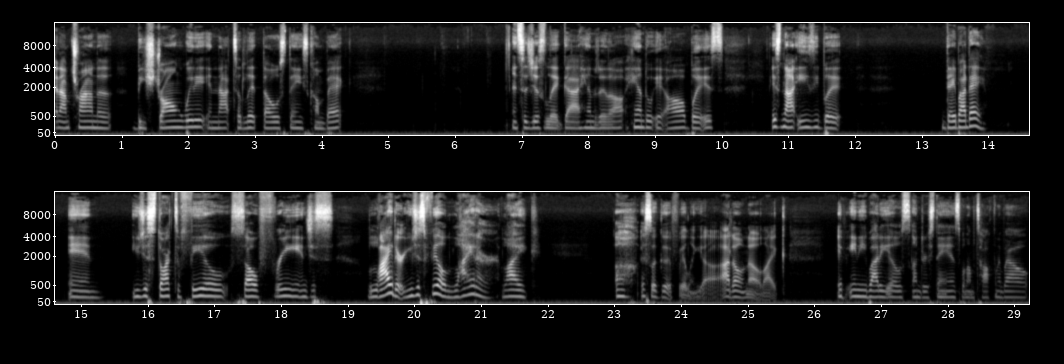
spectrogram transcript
And I'm trying to be strong with it and not to let those things come back and to just let God handle it all handle it all but it's it's not easy but day by day. And you just start to feel so free and just lighter. You just feel lighter. Like oh it's a good feeling y'all. I don't know like if anybody else understands what i'm talking about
